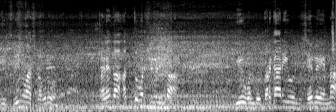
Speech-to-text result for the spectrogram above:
ಟಿ ಶ್ರೀನಿವಾಸರವರು ಕಳೆದ ಹತ್ತು ವರ್ಷಗಳಿಂದ ಈ ಒಂದು ತರಕಾರಿ ಒಂದು ಸೇವೆಯನ್ನು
